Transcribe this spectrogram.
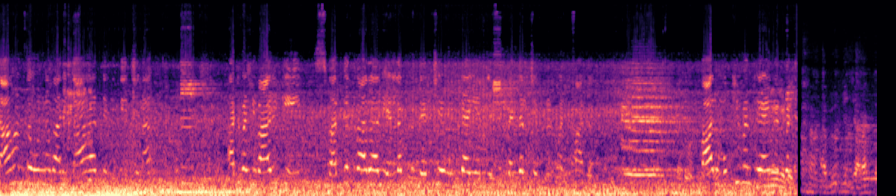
దాహంతో ఉన్న వారి దాహార్తిని తీర్చిన అటువంటి వారికి స్వర్గ ద్వారాలు ఎల్లప్పుడూ తెరిచే ఉంటాయి అని చెప్పి పెద్దలు చెప్పినటువంటి మాట. వారు ముఖ్యమంత్రి అయినటువంటి అభివృద్ధి జరగక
